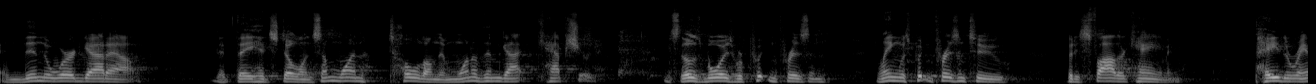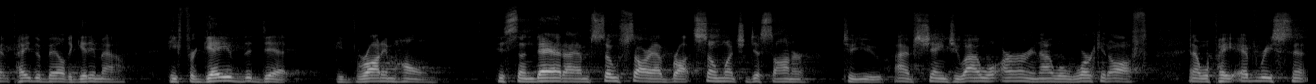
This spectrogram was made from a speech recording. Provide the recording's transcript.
And then the word got out that they had stolen. Someone told on them. One of them got captured. And so those boys were put in prison. Ling was put in prison too, but his father came and paid the rent, paid the bail to get him out. He forgave the debt. He brought him home. His son, Dad, I am so sorry I've brought so much dishonor to you. I have shamed you. I will earn and I will work it off, and I will pay every cent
